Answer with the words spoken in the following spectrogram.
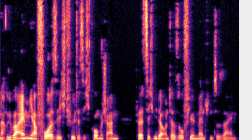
Nach über einem Jahr Vorsicht fühlt es sich komisch an, plötzlich wieder unter so vielen Menschen zu sein.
